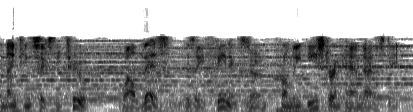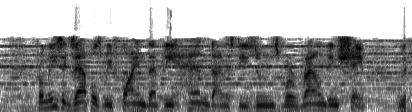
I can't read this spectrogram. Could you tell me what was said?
in 1962, while this is a Phoenix Zun from the Eastern Han Dynasty. From these examples, we find that the Han Dynasty Zuns were round in shape, with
